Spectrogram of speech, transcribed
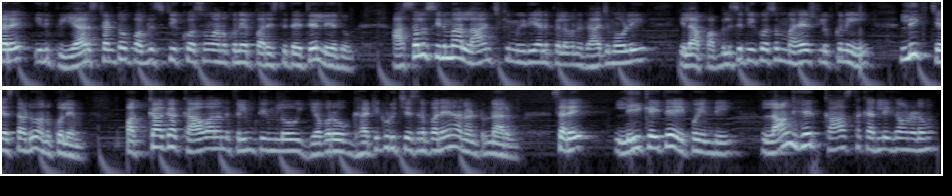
సరే ఇది పిఆర్ స్టంటో పబ్లిసిటీ కోసం అనుకునే పరిస్థితి అయితే లేదు. అసలు సినిమా లాంచ్కి మీడియాని పిలవని రాజమౌళి ఇలా పబ్లిసిటీ కోసం మహేష్ లుక్ని లీక్ చేస్తాడు అనుకోలేం. పక్కాగా కావాలని ఫిల్మ్ టీంలో ఎవరో ఘటికుడు చేసిన పనే అని అంటున్నారు. సరే లీక్ అయితే అయిపోయింది. లాంగ్ హెయిర్ కాస్త కర్లీగా ఉండడం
